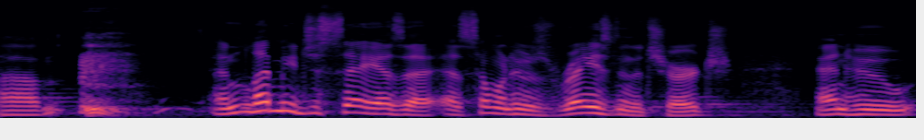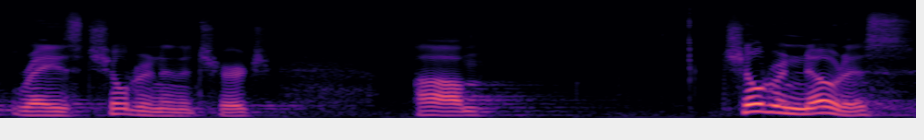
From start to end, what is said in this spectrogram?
Um, and let me just say, as, a, as someone who was raised in the church and who raised children in the church, um, children notice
